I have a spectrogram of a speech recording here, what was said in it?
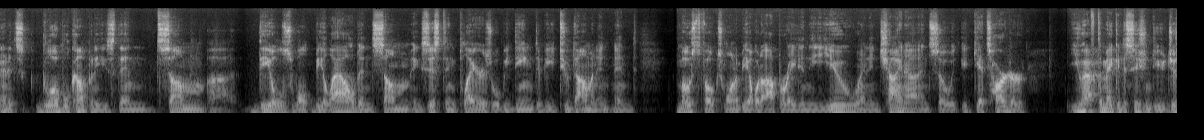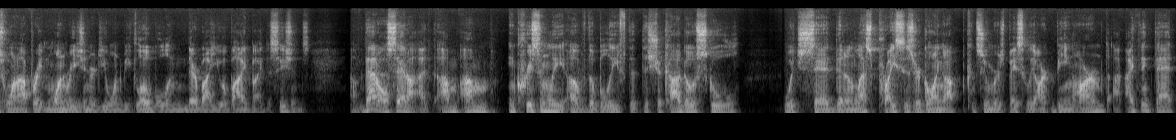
and it's global companies, then some uh, deals won't be allowed, and some existing players will be deemed to be too dominant, and most folks want to be able to operate in the EU and in China, and so it, it gets harder. You have to make a decision: do you just want to operate in one region, or do you want to be global, and thereby you abide by decisions. Um, that all said, I, I'm, I'm increasingly of the belief that the Chicago school, which said that unless prices are going up, consumers basically aren't being harmed. I think that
